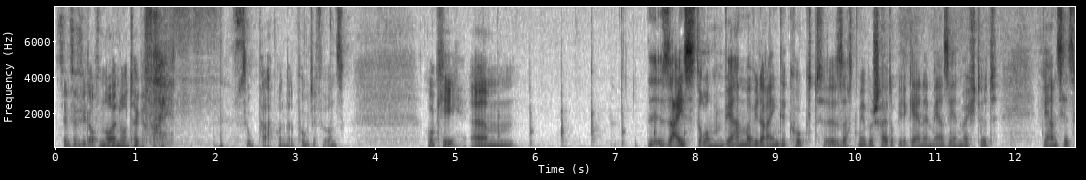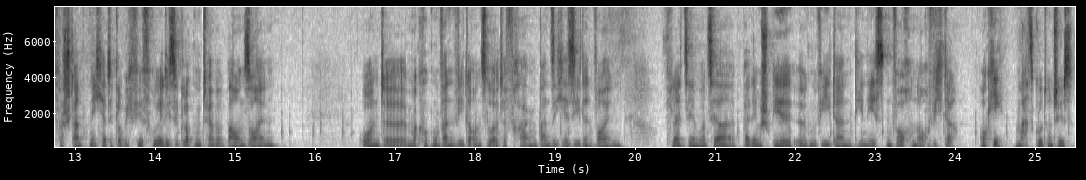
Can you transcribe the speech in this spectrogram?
Sind wir wieder auf 9 runtergefallen. Super, 100 Punkte für uns. Okay, ähm, sei es drum. Wir haben mal wieder reingeguckt. Äh, Sagt mir Bescheid, ob ihr gerne mehr sehen möchtet. Wir haben es jetzt verstanden. Ich hätte, glaube ich, viel früher diese Glockentürme bauen sollen. Und äh, mal gucken, wann wieder uns Leute fragen, wann sie hier siedeln wollen. Vielleicht sehen wir uns ja bei dem Spiel irgendwie dann die nächsten Wochen auch wieder. Okay, macht's gut und tschüss.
